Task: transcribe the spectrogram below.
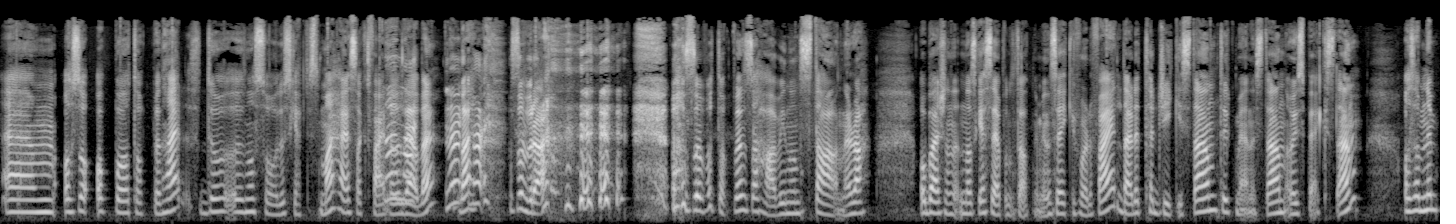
Um, og så oppå toppen her du, Nå så du skeptisk på meg. Har jeg sagt feil allerede? nei, nei. Så bra. og så på toppen så har vi noen staner, da. Og bare sånn, Nå skal jeg se på notatene mine så jeg ikke får det feil. Da er det Tadsjikistan, Turkmenistan og Usbekistan. Og så har vi en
